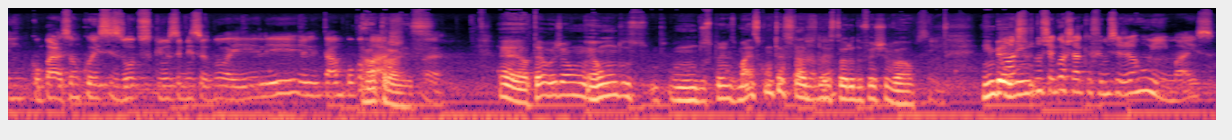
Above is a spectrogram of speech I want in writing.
em comparação com esses outros que você mencionou aí, ele ele tá um pouco abaixo. Atrás. É. É, até hoje é um, é um, dos, um dos prêmios mais contestados uhum. da história do festival. Sim. Em Berlim... não, acho, não chego a achar que o filme seja ruim, mas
